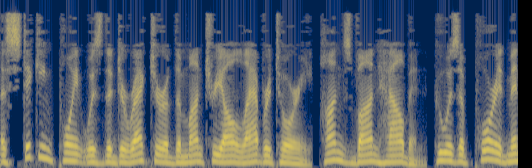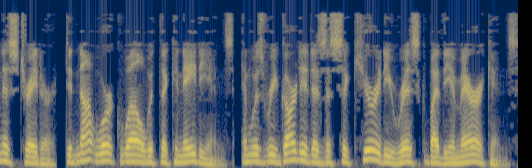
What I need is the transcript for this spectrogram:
A sticking point was the director of the Montreal laboratory, Hans von Halban, who was a poor administrator, did not work well with the Canadians, and was regarded as a security risk by the Americans.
